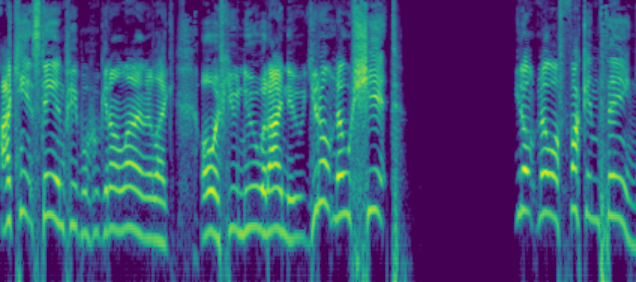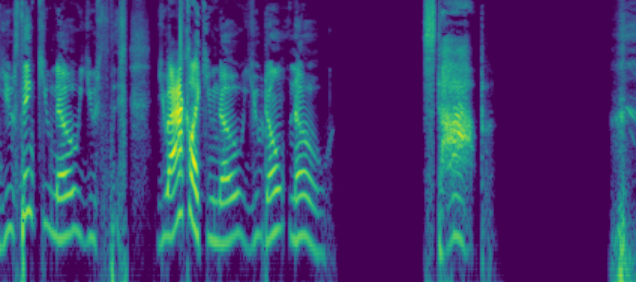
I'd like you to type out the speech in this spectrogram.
I can't stand people who get online and they're like, "Oh, if you knew what I knew, you don't know shit. You don't know a fucking thing. You think you know, you th- you act like you know, you don't know. Stop.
